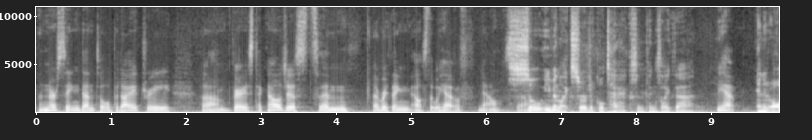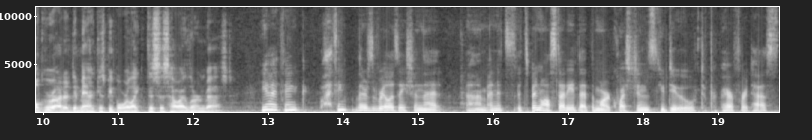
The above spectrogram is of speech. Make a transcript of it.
the nursing, dental, podiatry, um, various technologists, and everything else that we have now. So even like surgical techs and things like that. yeah. And it all grew out of demand because people were like, this is how I learn best? Yeah, I think I think there's a realization that, um, and it's it's been well studied that the more questions you do to prepare for a test,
